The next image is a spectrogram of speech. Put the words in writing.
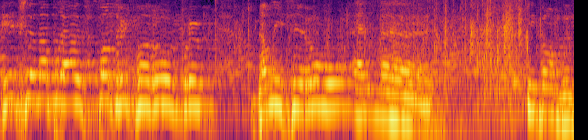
Geef ze een applaus, Patrick van Roosbrug, Danny Serron en uh, Ivan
